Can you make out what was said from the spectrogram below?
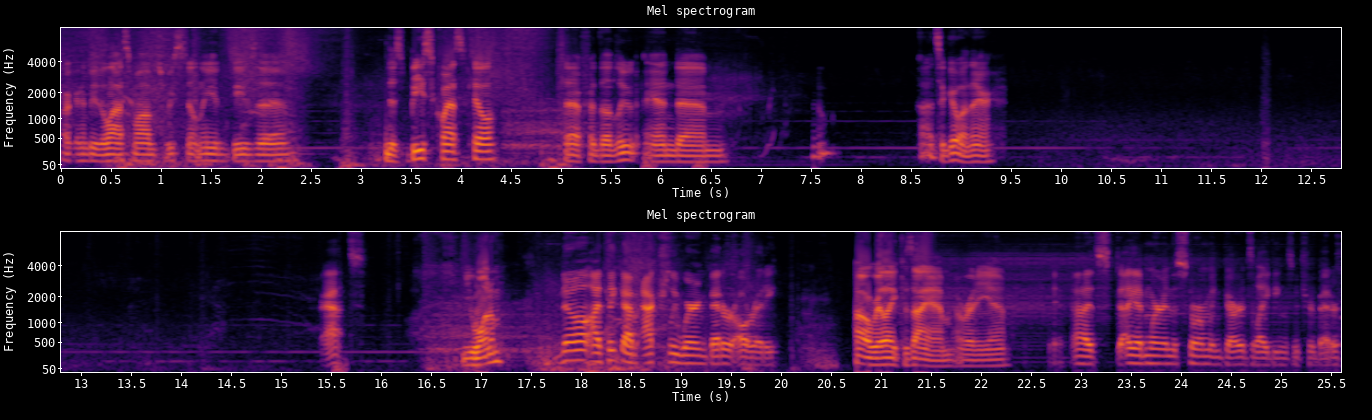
are going to be the last mobs. We still need these uh this beast quest kill to, for the loot and um oh, that's a good one there. Rats. You want them? No, I think I'm actually wearing better already. Oh, really? Because I am already. Yeah. Yeah. Uh, it's I am wearing the Stormwind Guards leggings, which are better.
